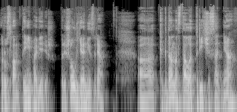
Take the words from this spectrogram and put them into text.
Руслан, ты не поверишь, пришел я не зря. А, когда настало 3 часа дня,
